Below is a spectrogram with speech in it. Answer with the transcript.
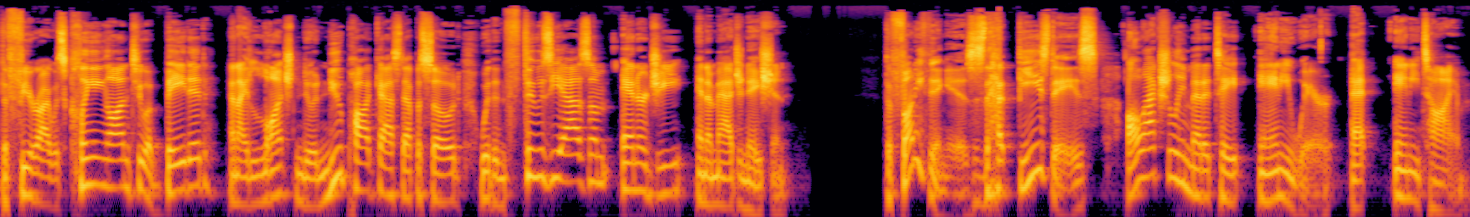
the fear I was clinging on to abated, and I launched into a new podcast episode with enthusiasm, energy, and imagination. The funny thing is, is that these days, I'll actually meditate anywhere at any time.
